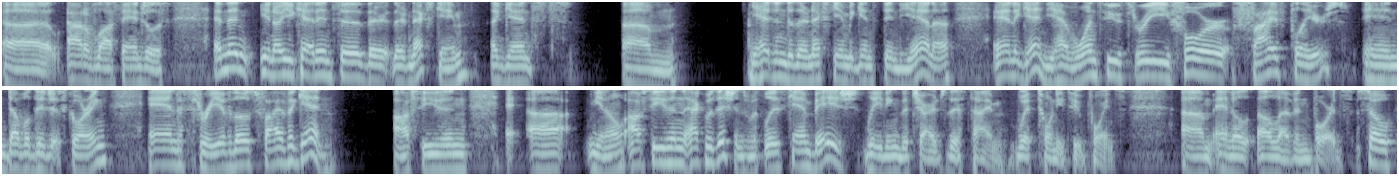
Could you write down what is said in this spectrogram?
uh, out of Los Angeles. And then you know you get into their their next game against. Um, you head into their next game against Indiana. And again, you have one, two, three, four, five players in double digit scoring and three of those five again. Off season, uh, you know, off season acquisitions with Liz Cambage leading the charge this time with 22 points, um, and 11 boards. So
